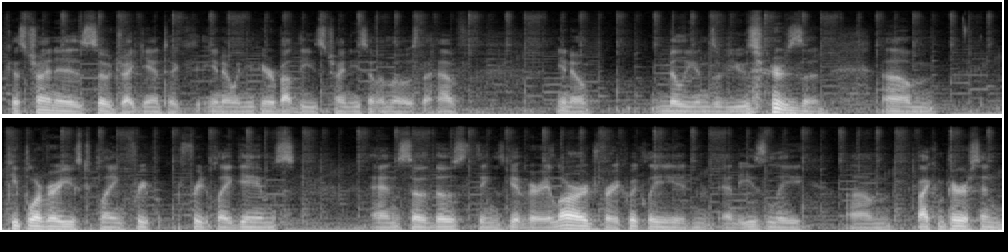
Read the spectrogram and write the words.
because China is so gigantic. You know, when you hear about these Chinese MMOs that have, you know, millions of users, and um, people are very used to playing free free to play games, and so those things get very large very quickly and, and easily. Um, by comparison,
